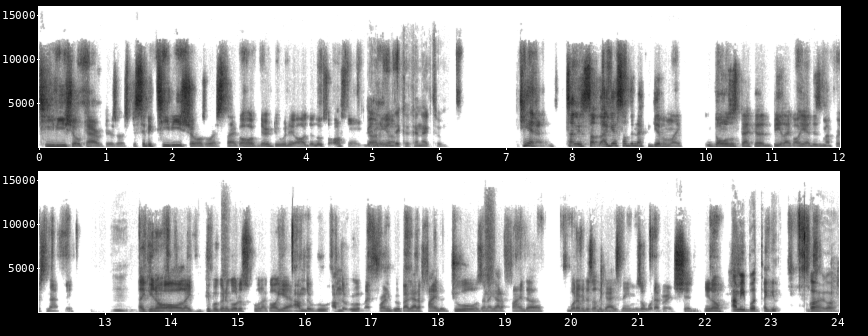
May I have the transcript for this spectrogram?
TV show characters or specific TV shows where it's like, oh, if they're doing it, oh, that looks awesome. Anything they could connect to. Yeah, something. I guess something that could give them like goals that could be like, oh yeah, this is my personality. Mm. Like you know, oh like people are gonna go to school like, oh yeah, I'm the Rue, I'm the Rue of my friend group. I gotta find a Jules and I gotta find a whatever this other guy's name is or whatever and shit. You know, I mean, but like go ahead, go ahead.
